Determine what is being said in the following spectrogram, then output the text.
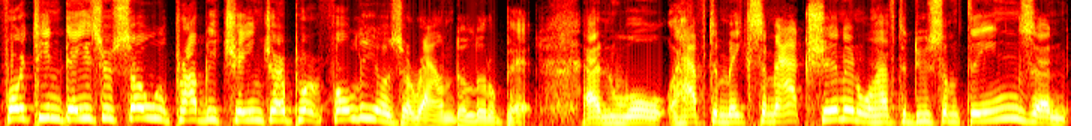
14 days or so, we'll probably change our portfolios around a little bit, and we'll have to make some action, and we'll have to do some things, and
